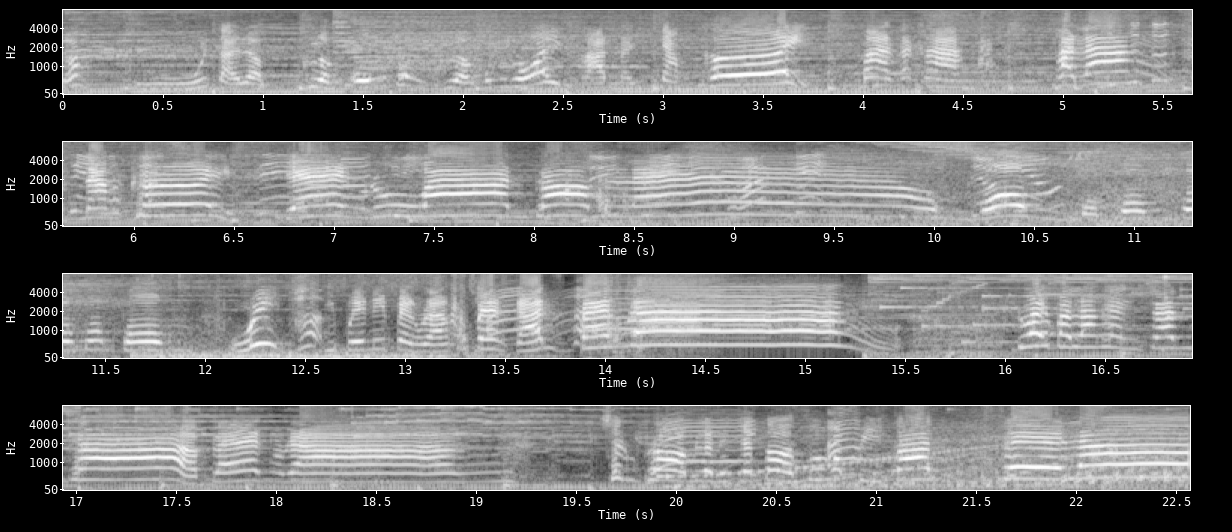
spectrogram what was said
เนาะโอ้ยตายแล้วเครื่ององค์ต้องเครื่องมึงร้อยขันนะจำเคย มาสักค่ะพลังนำเคย แย่งรูวานพร้อมแล้วปมปมปมปมปมปมอุ้ยที่เป็นนี่แปลงร่างก็แปลงกันแปลงร่างด้วยพลังแห่งจันทร์ค่ะ แปลงร่าง ฉันพร้อมแล้วที่จะต่อสู้กับปีศาจเซเลอร์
